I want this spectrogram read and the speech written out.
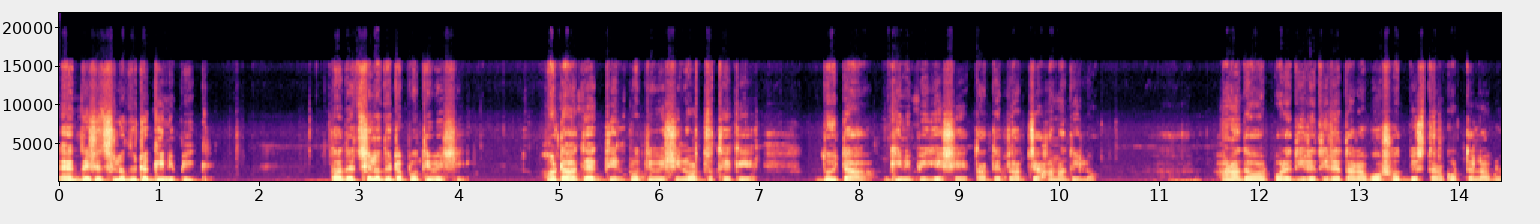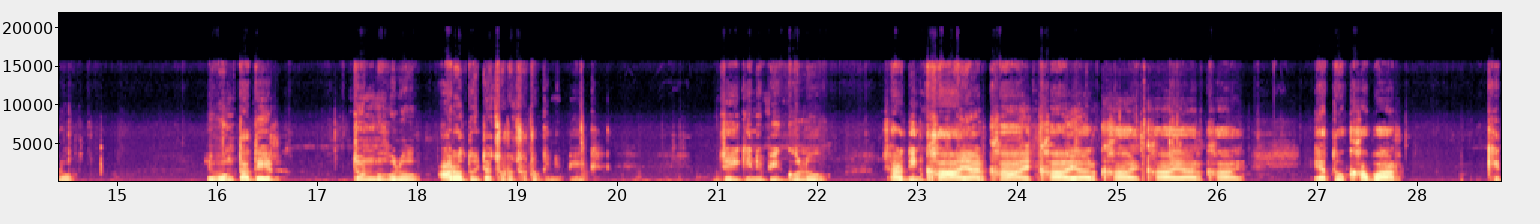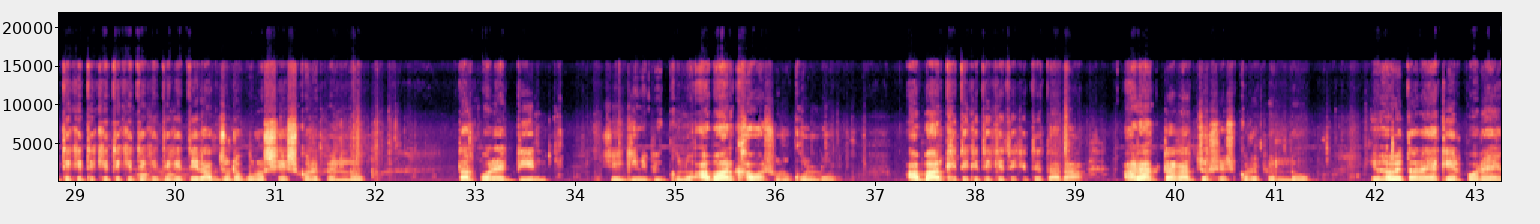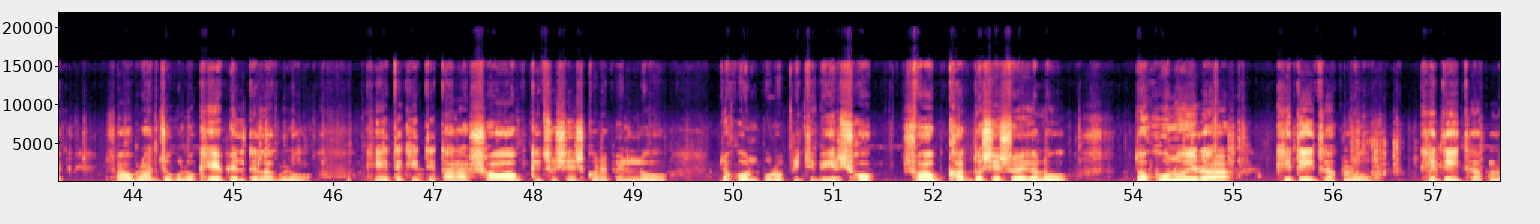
এক দেশে ছিল দুইটা গিনিপিগ তাদের ছিল দুইটা প্রতিবেশী। হঠাৎ একদিন প্রতিবেশী রাজ্য থেকে দুইটা গিনিপিগ এসে তাদের রাজ্যে হানা দিল। হানা দেওয়ার পরে ধীরে ধীরে তারা বসত বিস্তার করতে লাগল এবং তাদের জন্ম হলো আরও দুইটা ছোট ছোট গিনিপিগ যেই গিনিপিগগুলো সারাদিন খায় আর খায় খায় আর খায় খায় আর খায়, এত খাবার খেতে খেতে খেতে খেতে খেতে খেতে রাজ্যটা পুরো শেষ করে ফেলল। তারপর একদিন সেই গিনিপিগগুলো আবার খাওয়া শুরু করল। আবার খেতে খেতে খেতে খেতে তারা আর একটা রাজ্য শেষ করে ফেলল। এভাবে তারা একের পর এক সব রাজ্যগুলো খেয়ে ফেলতে লাগল। খেতে খেতে তারা সব কিছু শেষ করে ফেলল। যখন পুরো পৃথিবীর সব সব খাদ্য শেষ হয়ে গেল, তখনও এরা খেতেই থাকল খেতেই থাকল।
